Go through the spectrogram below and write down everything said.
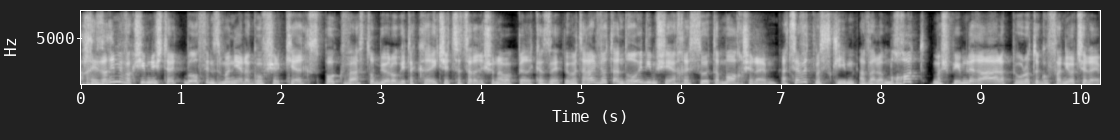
החייזרים מבקשים להשתלט באופן זמני על הגוף של קרק ספוק ואסטרוביולוגית אקראית שצצה לראשונה בפרק הזה, במטרה לבנות אנדרואידים שיאכלסו את המוח שלהם. הצוות מסכים, אבל המוחות משפיעים לרעה על הפעולות הגופניות שלהם.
